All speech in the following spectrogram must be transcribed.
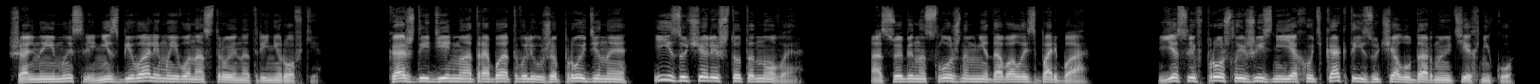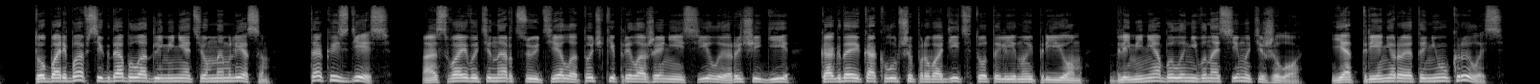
Шальные мысли не сбивали моего настроя на тренировки. Каждый день мы отрабатывали уже пройденное и изучали что-то новое. Особенно сложно мне давалась борьба. Если в прошлой жизни я хоть как-то изучал ударную технику, то борьба всегда была для меня темным лесом, так и здесь. Осваивать инерцию тела, точки приложения силы, рычаги, когда и как лучше проводить тот или иной прием, для меня было невыносимо тяжело и от тренера это не укрылось.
